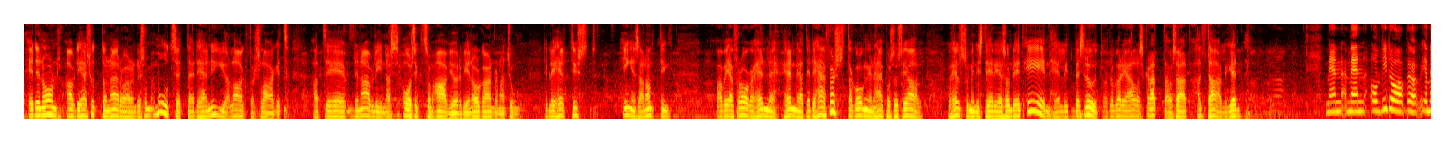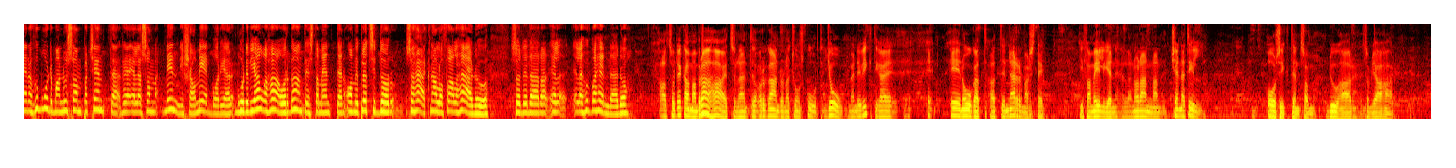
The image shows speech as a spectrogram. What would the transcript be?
är det någon av de här 17 närvarande som motsätter det här nya lagförslaget att det är den avlidnas åsikt som avgör vid en organdonation. Det blev helt tyst. Ingen sa någonting. Vad jag frågade henne, henne att är det här första gången här på social och hälsoministeriet som det är ett enhälligt beslut och då började alla skratta och sa att antagligen men, men om vi då, jag menar, hur borde man nu som patient eller som människa och medborgare, borde vi alla ha organtestamenten om vi plötsligt dör så här, knall och fall här nu? Så det där, eller, eller hur, vad händer då? Alltså det kan man bra ha ett sådant här organdonationskort, jo, men det viktiga är, är nog att, att det närmaste i familjen eller någon annan känner till åsikten som du har, som jag har.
